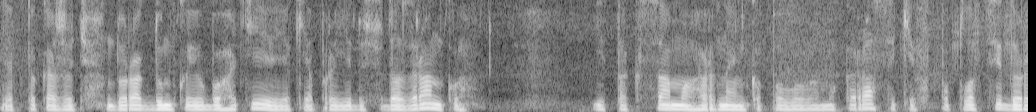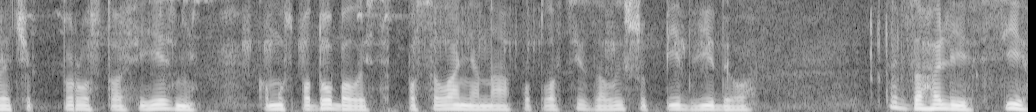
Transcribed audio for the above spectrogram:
як то кажуть, дурак думкою багатіє, як я приїду сюди зранку. І так само гарненько половимо карасиків. Поплавці, до речі, просто офігезні. Кому сподобались, посилання на поплавці залишу під відео. Та взагалі всі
